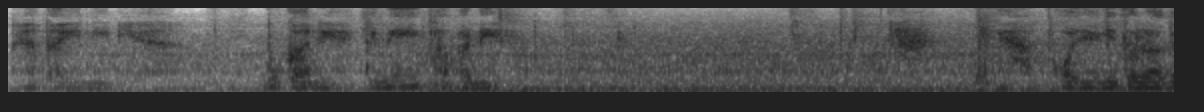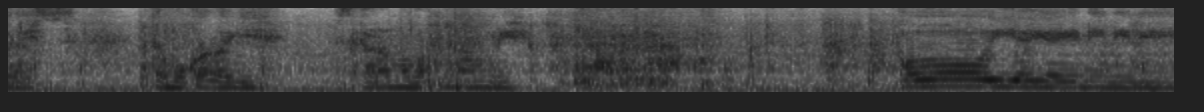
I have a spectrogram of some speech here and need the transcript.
Ternyata ini dia. Bukan ya, ini apa nih? Ya, pokoknya gitulah guys. Kita buka lagi. Sekarang nomor 6 nih. Oh iya iya ini nih nih.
